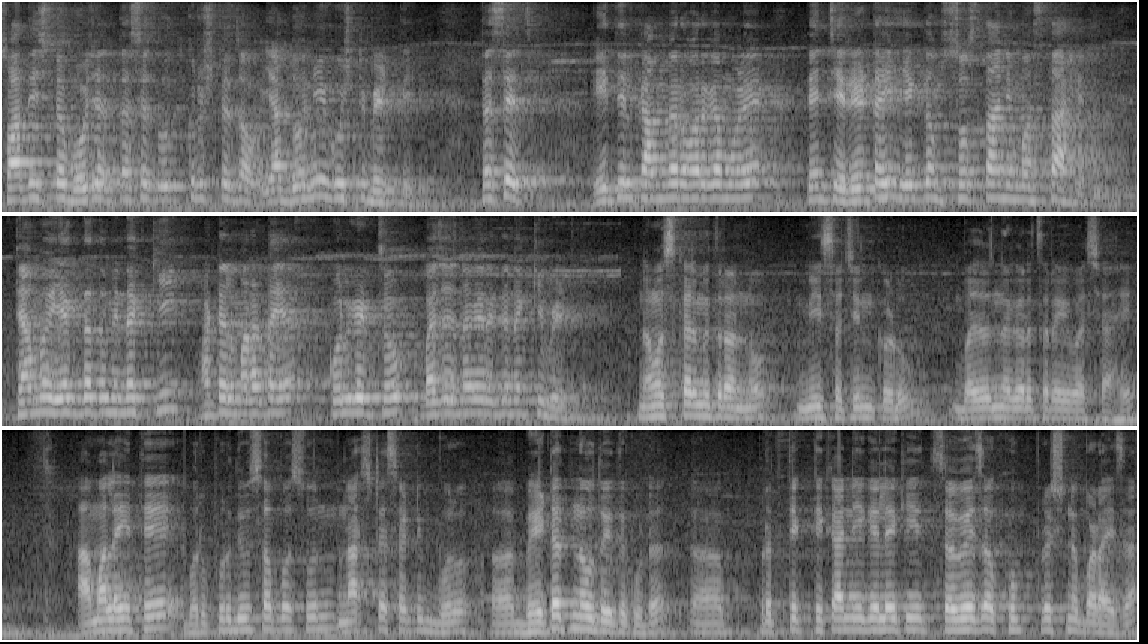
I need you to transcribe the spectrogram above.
स्वादिष्ट भोजन तसेच उत्कृष्ट चव या दोन्ही गोष्टी भेटतील. तसेच येथील कामगार वर्गामुळे त्यांचे रेटही एकदम स्वस्त आणि मस्त आहेत. त्यामुळे एकदा तुम्ही नक्की हॉटेल मराठा या. कोलगेट चौक बजाजनगर येथे नक्की भेट. नमस्कार मित्रांनो मी सचिन कडू बजाजनगरचा रहिवासी आहे. आम्हाला इथे भरपूर दिवसापासून नाश्त्यासाठी भेटत नव्हतं इथे कुठं. प्रत्येक ठिकाणी गेले की चवेचा खूप प्रश्न पडायचा.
